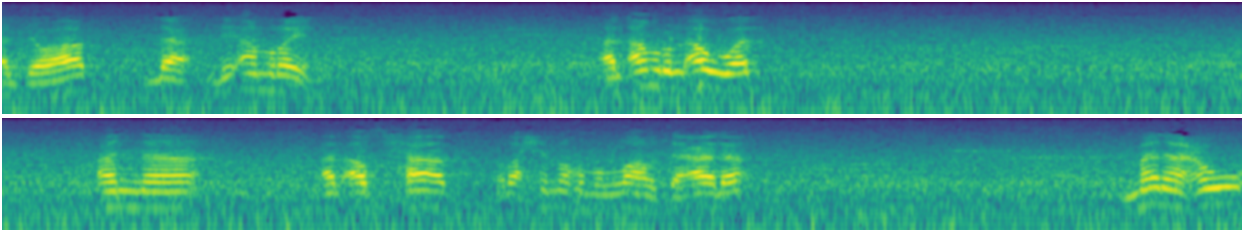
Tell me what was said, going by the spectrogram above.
الجواب لا لأمرين. الأمر الأول أن الأصحاب رحمهم الله تعالى منعوا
